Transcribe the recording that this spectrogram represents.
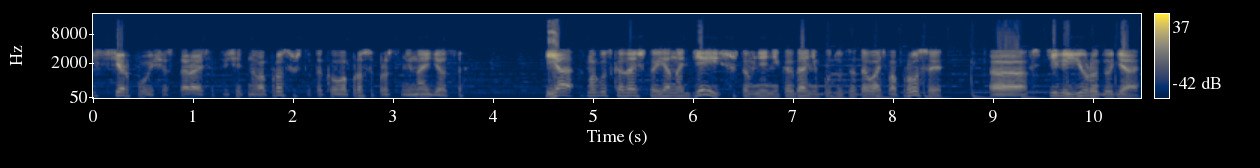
исчерпывающе стараюсь отвечать на вопросы, что такого вопроса просто не найдется. Я могу сказать, что я надеюсь, что мне никогда не будут задавать вопросы э, в стиле Юра Дудя,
